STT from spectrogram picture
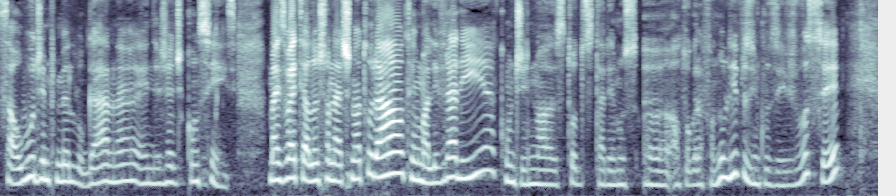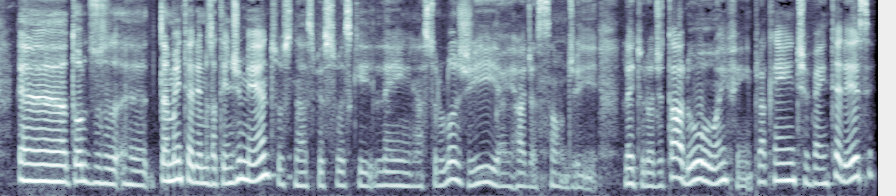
saúde em primeiro lugar, né? A energia de consciência. Mas vai ter a lanchonete natural, tem uma livraria, onde nós todos estaremos uh, autografando livros, inclusive você. Uh, todos, uh, também teremos atendimentos nas pessoas que leem astrologia, irradiação de leitura de tarô, enfim, para quem tiver interesse.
